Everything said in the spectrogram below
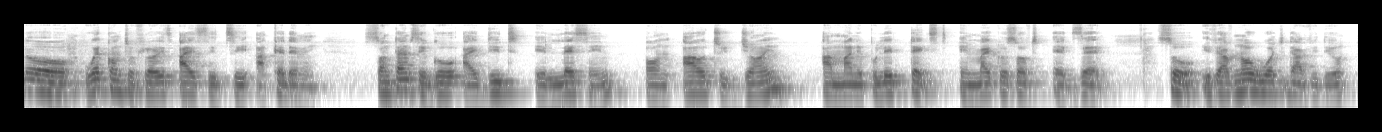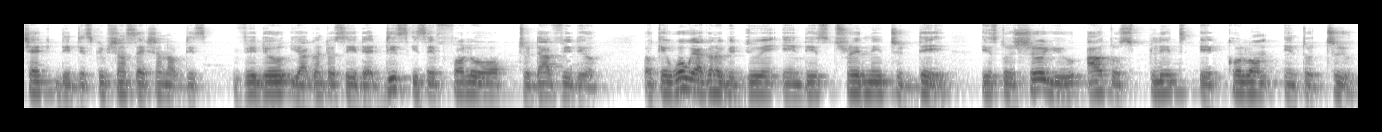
Hello, welcome to Flourish ICT Academy. Some Sometimes ago, I did a lesson on how to join and manipulate text in Microsoft Excel. So if you have not watched that video, check the description section of this video. You are going to see that this is a follow-up to that video. Okay, what we are going to be doing in this training today is to show you how to split a column into two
